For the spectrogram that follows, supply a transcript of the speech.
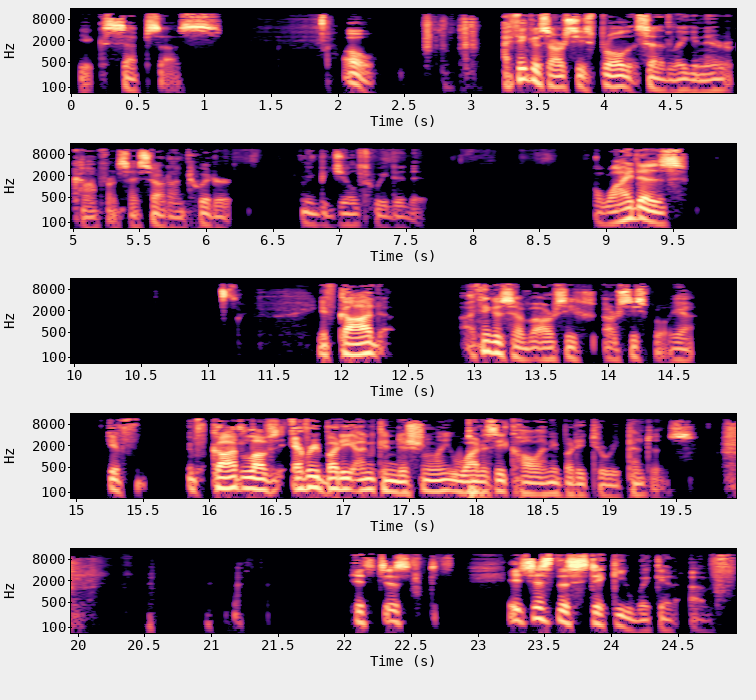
He accepts us. Oh, I think it was R.C. Sproul that said at Ligonier conference. I saw it on Twitter. Maybe Jill tweeted it. Why does, if God, I think it's was R.C. R.C. Sproul, yeah. If, if God loves everybody unconditionally, why does he call anybody to repentance? it's just, it's just the sticky wicket of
